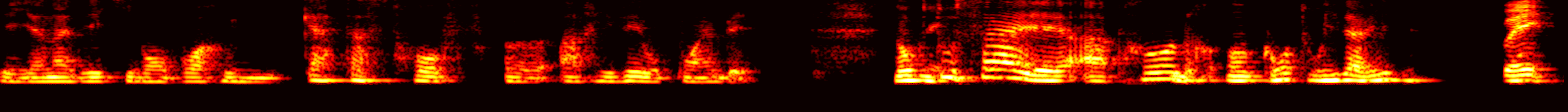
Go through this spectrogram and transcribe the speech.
il y en a des qui vont voir une catastrophe euh, arriver au point B. Donc tout ça est à prendre en compte. Oui, David? Oui,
